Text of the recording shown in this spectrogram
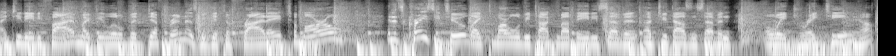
1985 might be a little bit different as we get to Friday tomorrow. And it's crazy too. Like tomorrow we'll be talking about the 87, uh, 2007 08 Drake team. Yep.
